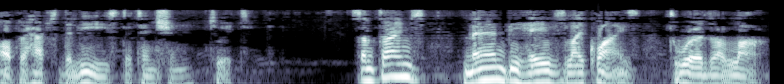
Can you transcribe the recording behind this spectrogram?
or perhaps the least attention to it. Sometimes man behaves likewise towards Allah.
